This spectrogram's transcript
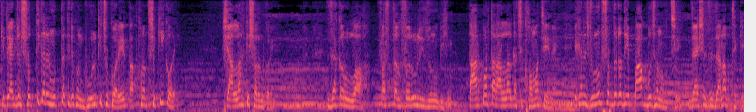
কিন্তু একজন সত্যিকারের মুত্তাকি যখন ভুল কিছু করে, তৎক্ষণাৎ সে কি করে? সে আল্লাহকে স্মরণ করে। জাকারুল্লাহ ফাস্তাগফিরুলি জুনুবিহিম তারপর তার আল্লাহর কাছে ক্ষমা চেয়ে নেয়। এখানে জুনুব শব্দটা দিয়ে পাপ বোঝানো হচ্ছে, যা এসেছে জানাব থেকে।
